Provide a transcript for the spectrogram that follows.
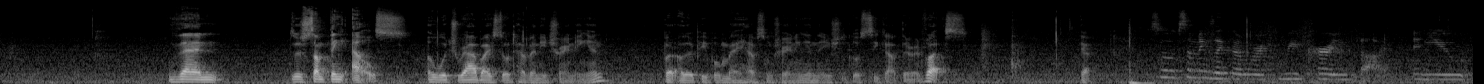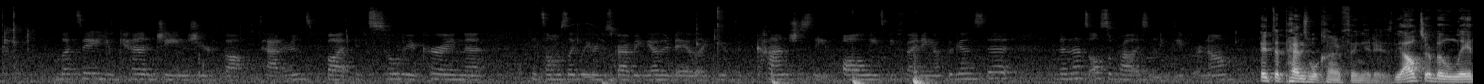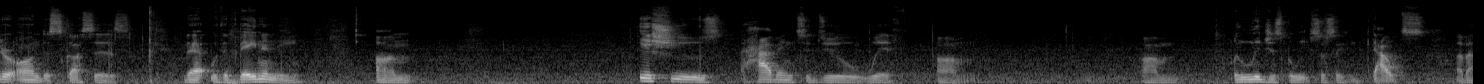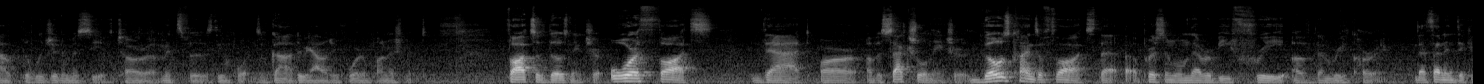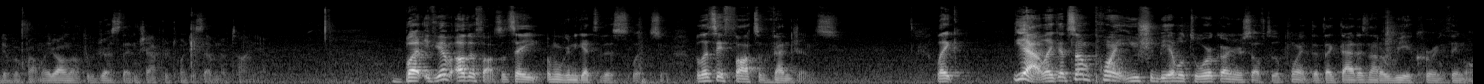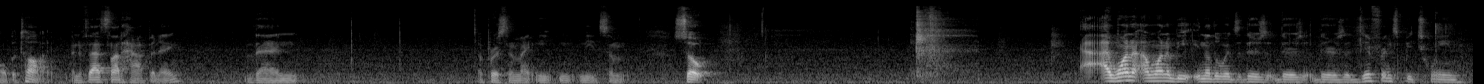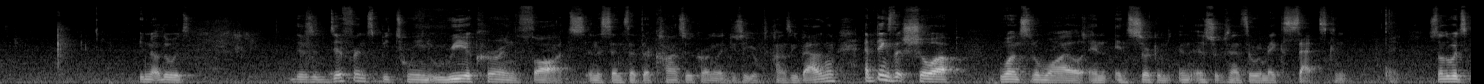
then there's something else of which rabbis don't have any training in, but other people may have some training and then you should go seek out their advice. Yeah. So if something's like a re- recurring thought, and you, let's say you can change your thought patterns, but it's so recurring that it's almost like what you were describing the other day, like you have to consciously always be fighting up against it, then that's also probably something deeper, no? It depends what kind of thing it is. The Alter Rebbe later on discusses that with a Beinoni, um, issues having to do with um, um, religious beliefs, so say doubts about the legitimacy of Torah, mitzvahs, the importance of God, the reality of word and punishment, thoughts of those nature, or thoughts that are of a sexual nature, those kinds of thoughts that a person will never be free of them recurring. That's not indicative of a problem. Later on, I'll have to address that in chapter 27 of Tanya. But if you have other thoughts, let's say, and we're going to get to this soon, but let's say thoughts of vengeance. Like, yeah, like at some point you should be able to work on yourself to the point that like that is not a reoccurring thing all the time. And if that's not happening, then a person might need, need some. So I want to I want to be in other words there's there's there's a difference between in other words there's a difference between reoccurring thoughts in the sense that they're constantly occurring like you say you're constantly battling them and things that show up once in a while in in, circum, in, in circumstances that would make sense. Can so in other words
